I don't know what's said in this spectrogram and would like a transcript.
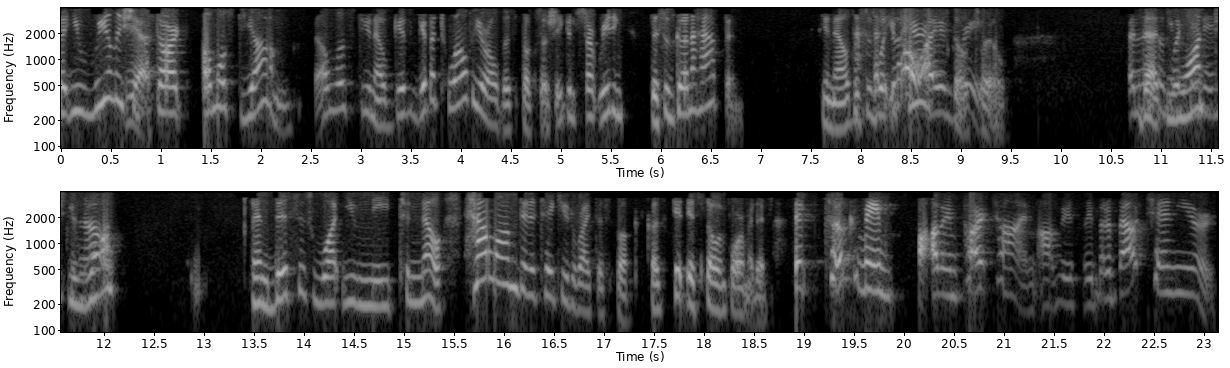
That you really should Yes. start almost young, almost you know, give give a 12 year old this book so she can start reading. This is going to happen. You know, this is what your No, parents go through. And this that you want you to you know. want and this is what you need to know. How long did it take you to write this book? Because it is so informative. It took me, I mean, part-time, obviously, but about 10 years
